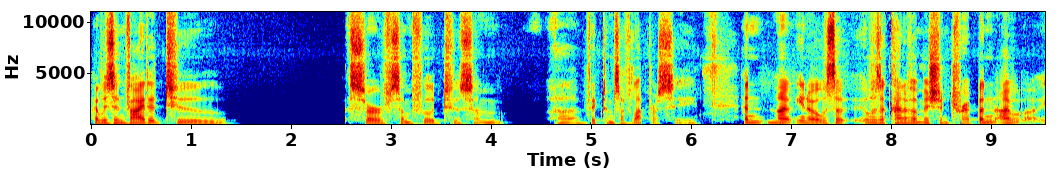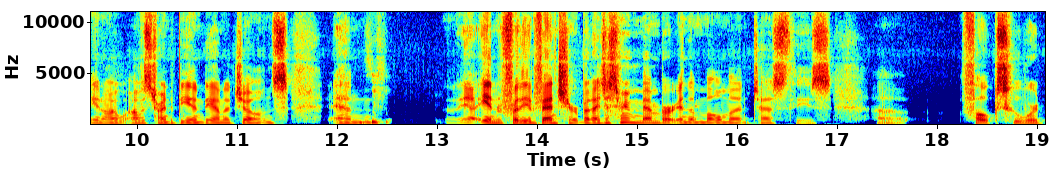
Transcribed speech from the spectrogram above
I was invited to serve some food to some uh, victims of leprosy, and mm. I, you know it was a it was a kind of a mission trip, and I you know I, I was trying to be Indiana Jones, and in for the adventure. But I just remember in the moment as these uh, folks who were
